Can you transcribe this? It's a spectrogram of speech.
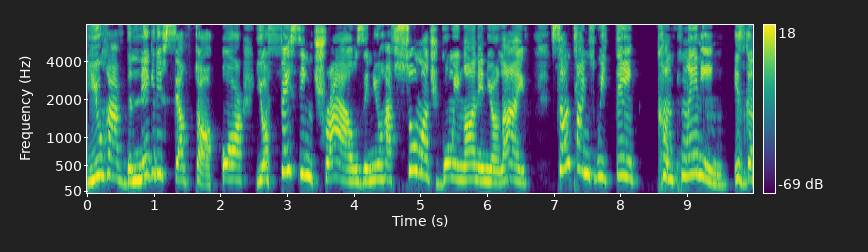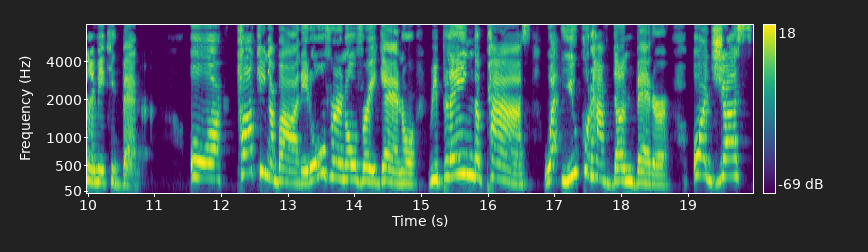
you have the negative self talk or you're facing trials and you have so much going on in your life, sometimes we think complaining is going to make it better or talking about it over and over again or replaying the past, what you could have done better, or just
